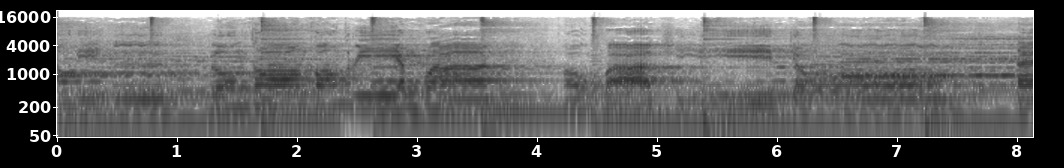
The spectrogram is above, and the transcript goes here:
งนี่คือลงทองของเรียมควันเขาฝากขีบโจมแต่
